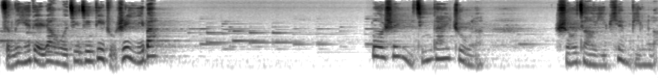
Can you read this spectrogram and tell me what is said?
怎么也得让我尽尽地主之谊吧。陌生已经呆住了，手脚一片冰冷。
